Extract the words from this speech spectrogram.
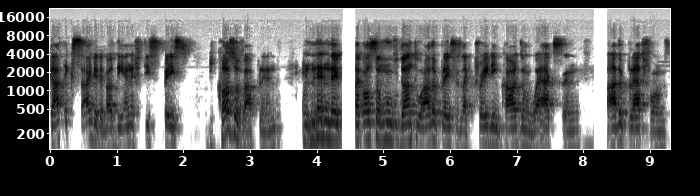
got excited about the nft space because of upland and then they like also moved on to other places like trading cards on wax and other platforms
